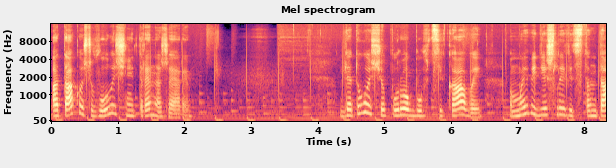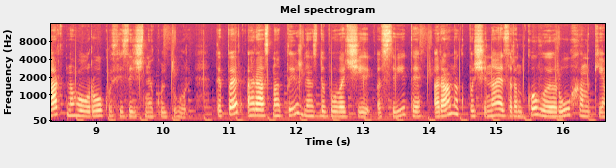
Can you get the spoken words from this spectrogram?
а також вуличні тренажери. Для того, щоб урок був цікавий, ми відійшли від стандартного уроку фізичної культури. Тепер раз на тиждень здобувачі освіти ранок починає з ранкової руханки.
